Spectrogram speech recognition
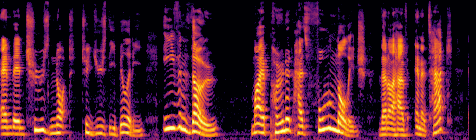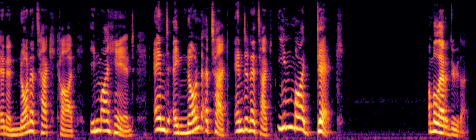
and then choose not to use the ability, even though my opponent has full knowledge that I have an attack and a non-attack card in my hand and a non-attack and an attack in my deck, I'm allowed to do that.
